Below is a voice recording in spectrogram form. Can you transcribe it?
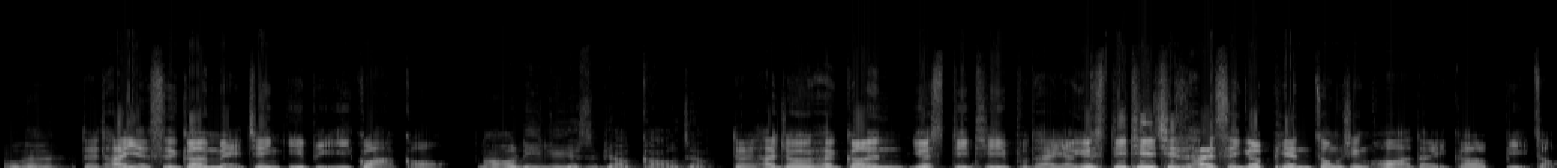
OK，对，它也是跟美金一比一挂钩。然后利率也是比较高，这样。对，它就会跟 USDT 不太一样。USDT 其实还是一个偏中性化的一个币种。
